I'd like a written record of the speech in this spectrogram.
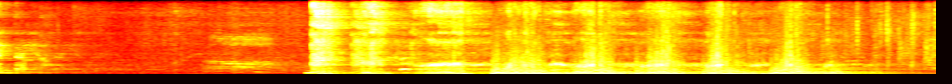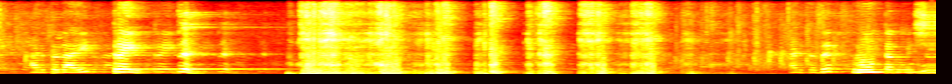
യന്ത്രം. അടുത്തതായി ട്രെയിൻ അടുത്തത് റൂട്ടർ മെഷീൻ.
